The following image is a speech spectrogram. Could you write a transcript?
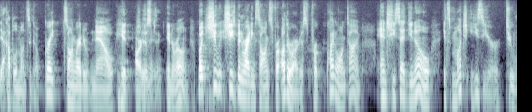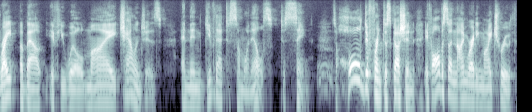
Yeah. a couple of months ago. Great songwriter, now hit artist in her own. But she she's been writing songs for other artists for quite a long time. And she said, you know, it's much easier to write about, if you will, my challenges and then give that to someone else to sing. It's a whole different discussion if all of a sudden I'm writing my truth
